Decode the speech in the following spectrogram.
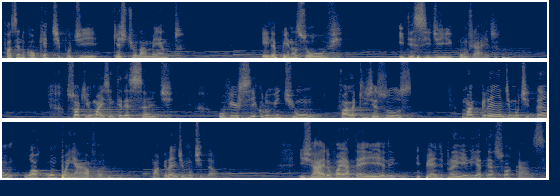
fazendo qualquer tipo de questionamento, ele apenas ouve e decide ir com Jairo. Só que o mais interessante, o versículo 21 fala que Jesus, uma grande multidão o acompanhava, uma grande multidão. E Jairo vai até ele e pede para ele ir até a sua casa.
